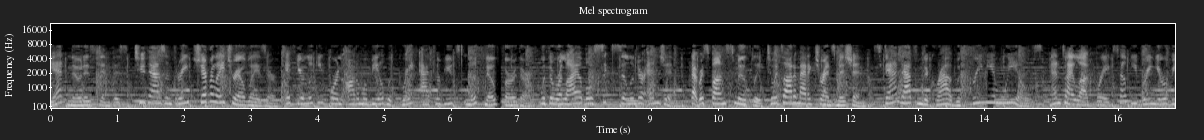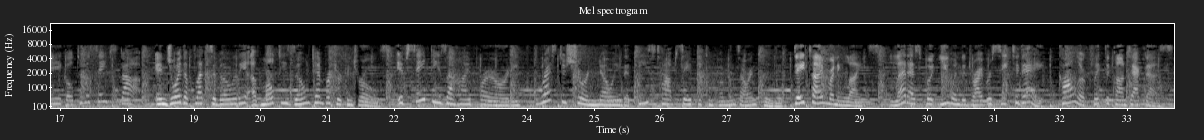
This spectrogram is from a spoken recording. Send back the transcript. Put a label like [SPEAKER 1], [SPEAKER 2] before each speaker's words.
[SPEAKER 1] noticed in this 2003 Chevrolet Trailblazer. If you're looking for an automobile with great attributes, look no further. With a reliable six-cylinder engine that responds smoothly to its automatic transmission, stand out from the crowd with premium wheels. Anti-lock brakes help you bring your vehicle to a safe stop. Enjoy the flexibility of multi-zone temperature controls. If safety is a high priority, rest assured knowing that these top safety components are included. Daytime running lights. Let put you in the driver's seat today. Call or click to contact us.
